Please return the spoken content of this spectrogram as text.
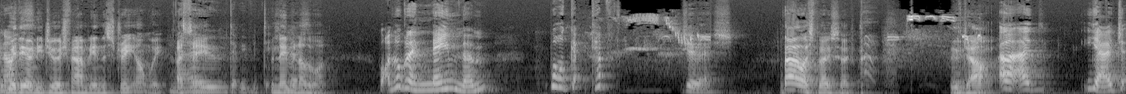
nice. we're the only Jewish family in the street, aren't we? No, I say. don't be ridiculous. Name another one. Well, I'm not going to name them. Well, g- g- Jewish. Oh, I suppose so. Moved out. Uh, yeah, J-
